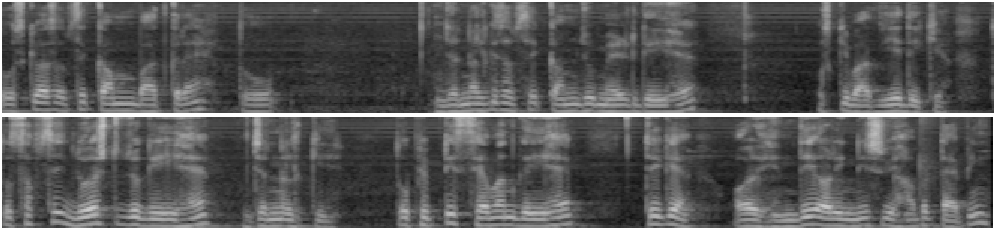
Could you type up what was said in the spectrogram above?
तो उसके बाद सबसे कम बात करें तो जनरल की सबसे कम जो मेरिट गई है, उसकी बात ये देखिए। तो सबसे लोएस्ट जो गई है जनरल की तो फिफ्टी सेवन गई है, ठीक है? और हिंदी और इंग्लिश यहाँ पर टाइपिंग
